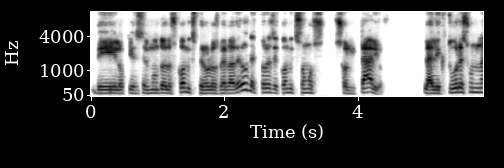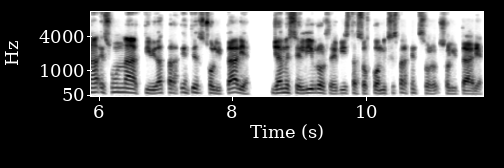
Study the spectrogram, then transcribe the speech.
de lo que es el mundo de los cómics, pero los verdaderos lectores de cómics somos solitarios. La lectura es una, es una actividad para gente solitaria, llámese libros, revistas o cómics, es para gente sol solitaria.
